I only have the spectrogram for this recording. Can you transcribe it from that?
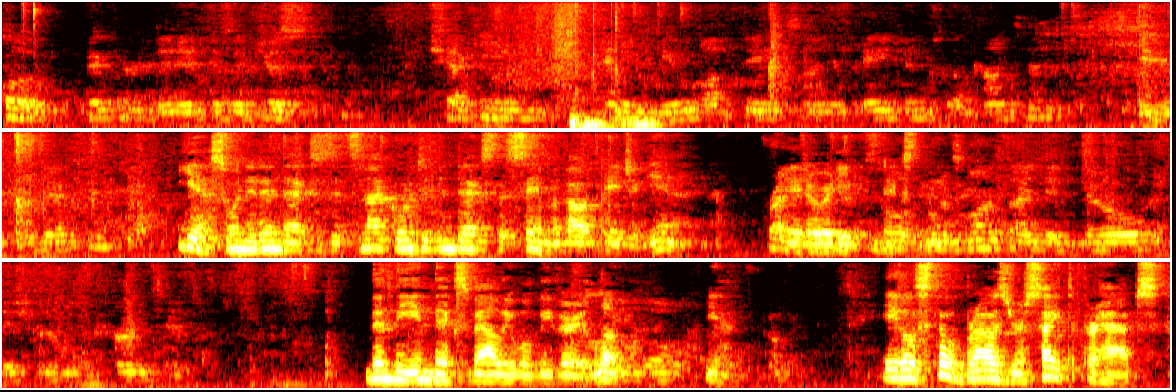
So, Victor, i- i- is it just checking any new updates on your pages or content in the projection? Yeah, so when it indexes, it's not going to index the same about page again. Right. It so already if- indexed in it. a month, I did no additional content. Then the index value will be very low. Pretty low. Yeah. Okay. It'll still browse your site, perhaps,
